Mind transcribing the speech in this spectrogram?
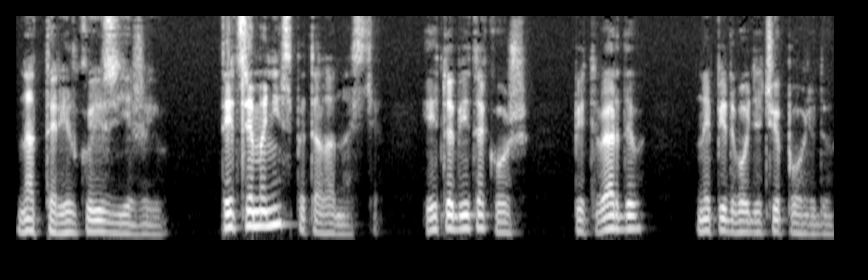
над тарілкою з їжею. Ти це мені? спитала Настя. І тобі також, підтвердив, не підводячи погляду.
